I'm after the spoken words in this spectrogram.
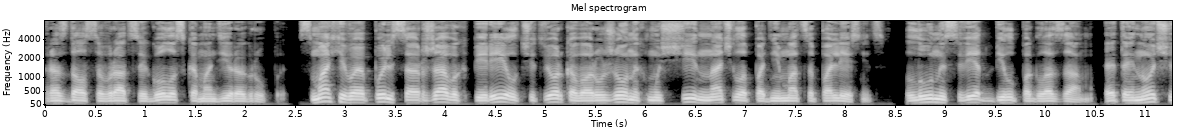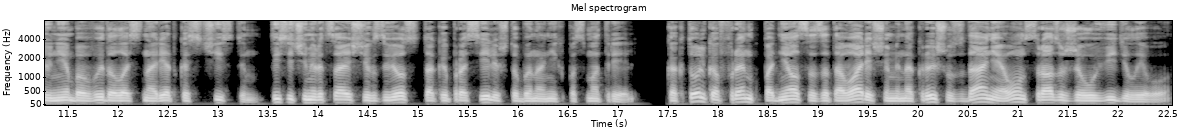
раздался в рации голос командира группы. Смахивая пыль с ржавых перил, четверка вооруженных мужчин начала подниматься по лестнице. Лунный свет бил по глазам. Этой ночью небо выдалось на редкость чистым. Тысячи мерцающих звезд так и просили, чтобы на них посмотрели. Как только Фрэнк поднялся за товарищами на крышу здания, он сразу же увидел его.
